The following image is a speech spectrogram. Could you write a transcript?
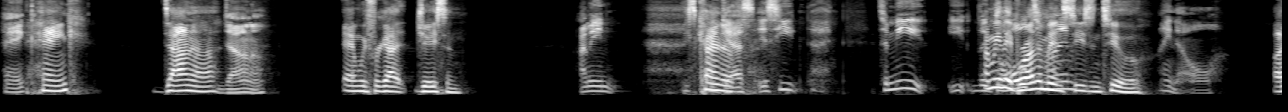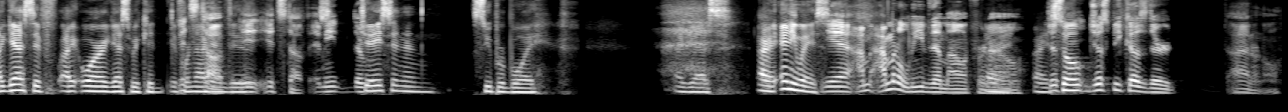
Hank. Hank, Donna, Donna. and we forgot Jason. I mean, He's kind I of. guess is he? To me, he, the, I mean, the they brought him in season two. I know. I guess if I or I guess we could if it's we're not tough. gonna do It- it's tough. I mean, the, Jason and Superboy. I guess. All right. Anyways, yeah, I'm I'm gonna leave them out for All right, now. all right, Just so- just because they're, I don't know,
